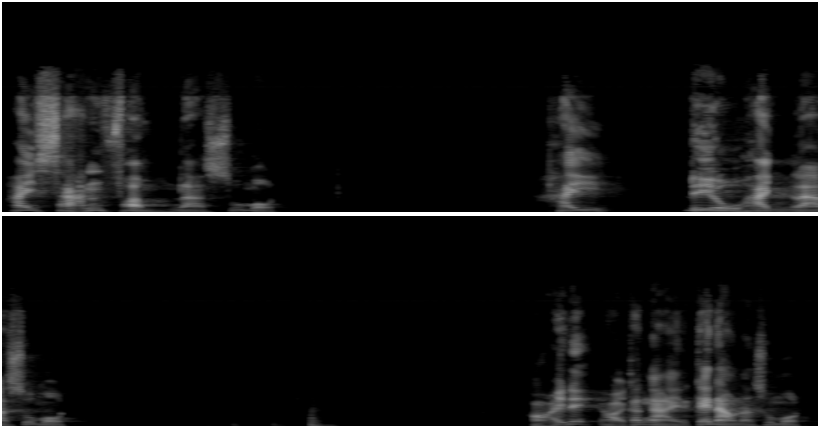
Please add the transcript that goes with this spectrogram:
hay sản phẩm là số 1 hay điều hành là số 1 hỏi đấy, hỏi các ngài, cái nào là số 1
